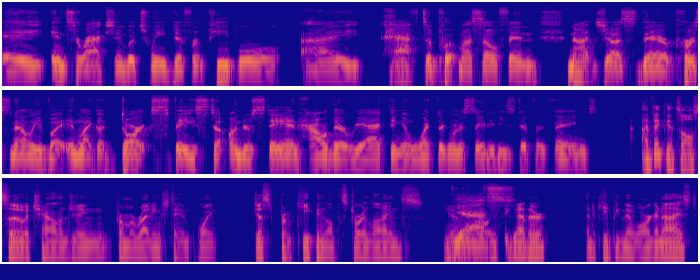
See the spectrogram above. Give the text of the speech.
a interaction between different people, I have to put myself in not just their personality, but in like a dark space to understand how they're reacting and what they're going to say to these different things. I think it's also a challenging from a writing standpoint, just from keeping all the storylines, you know, yes. together and keeping them organized.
